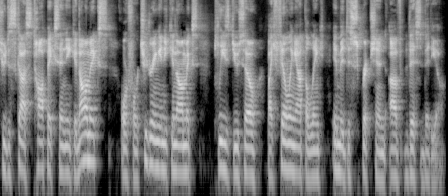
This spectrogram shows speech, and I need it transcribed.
to discuss topics in economics or for tutoring in economics, please do so by filling out the link in the description of this video.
